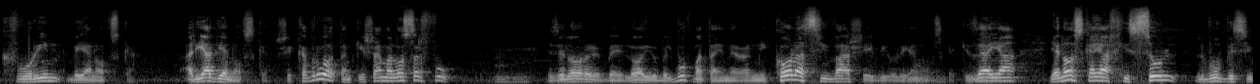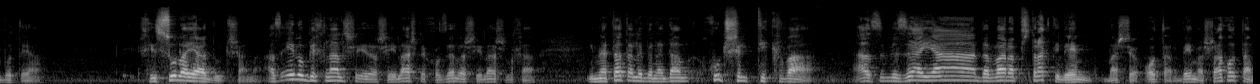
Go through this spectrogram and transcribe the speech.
קבורים בינובסקה, על יד ינובסקה, שקברו אותם, כי שמה לא שרפו. וזה לא, לא היו בלבוב 200, אלא מכל הסביבה שהביאו לינובסקה. כי זה היה, ינובסקה היה חיסול לבוב בסביבותיה. חיסול היהדות שם. אז אלו בכלל, השאלה שלי, חוזר לשאלה שלך, אם נתת לבן אדם חוט של תקווה, אז וזה היה דבר אבסטרקטי, והם, מה שעוד הרבה משך אותם,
